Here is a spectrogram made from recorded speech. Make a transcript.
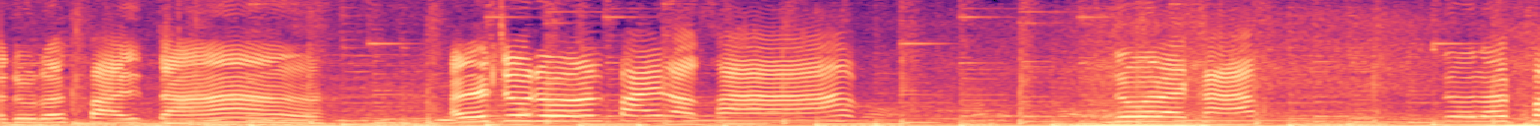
มาดูรถไฟจ้าอันนี้จูดูรถไฟเหรอครับ ดูอะไรครับ ดูรถไฟ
